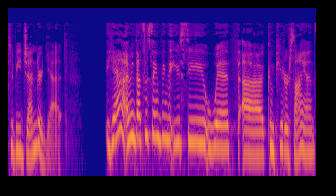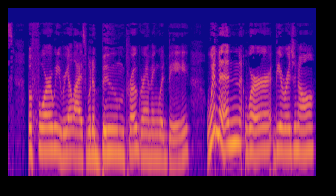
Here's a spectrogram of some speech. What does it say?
to be gendered yet. Yeah, I mean that's the same thing that you see with uh, computer science. Before we realized what a boom programming would be, women were the original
